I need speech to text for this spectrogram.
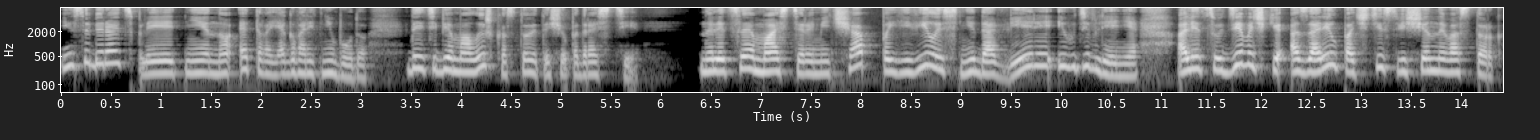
и собирает сплетни, но этого я говорить не буду. Да и тебе, малышка, стоит еще подрасти. На лице мастера меча появилось недоверие и удивление, а лицо девочки озарил почти священный восторг.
